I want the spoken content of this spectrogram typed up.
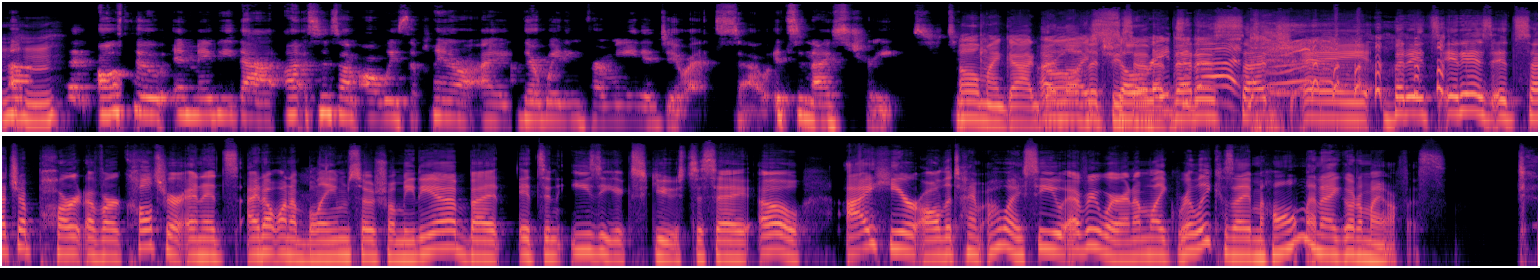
Mhm. But also, and maybe that uh, since I'm always the planner, I they're waiting for me to do it. So it's a nice treat. to- Oh my God, girl. I love that she so said relate that. to That is such a, but it's it is it's such a part of our culture, and it's I don't want to blame social media, but it's an easy excuse to say, oh, I hear all the time, oh, I see you everywhere, and I'm like, really? Because I'm home and I go to my office.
